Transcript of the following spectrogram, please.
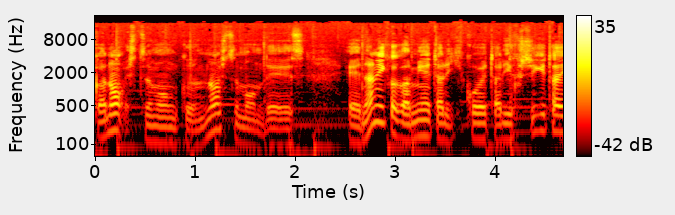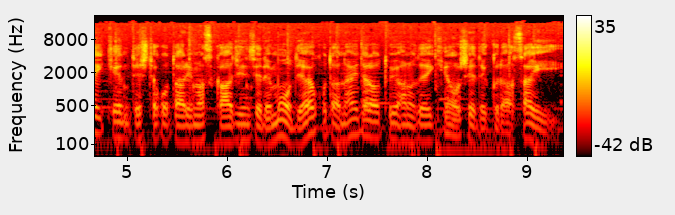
日の質問くんの質問です。え、何かが見えたり聞こえたり不思議体験ってしたことありますか？人生でもう出会うことはないだろうというあの税金を教えてください。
